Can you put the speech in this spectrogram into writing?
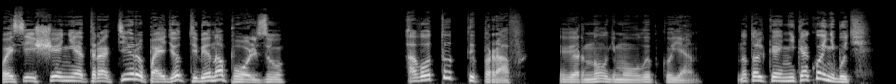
Посещение трактира пойдет тебе на пользу. А вот тут ты прав, вернул ему улыбку Ян. Но только не какой-нибудь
